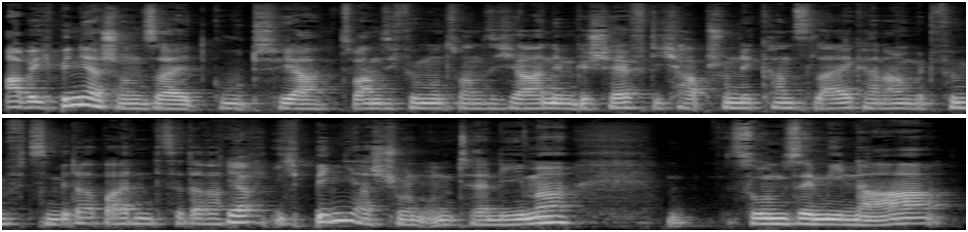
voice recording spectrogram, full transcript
aber ich bin ja schon seit gut ja, 20, 25 Jahren im Geschäft. Ich habe schon eine Kanzlei, keine Ahnung, mit 15 Mitarbeitern etc. Ja. Ich bin ja schon Unternehmer. So ein Seminar,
